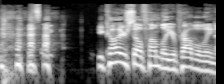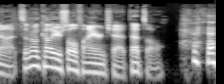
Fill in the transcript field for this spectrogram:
it's like you call yourself humble you're probably not so don't call yourself iron chat that's all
